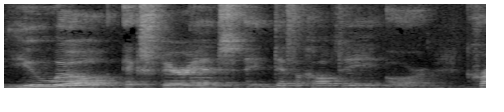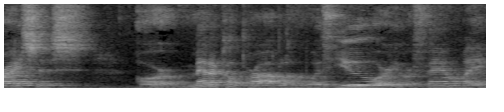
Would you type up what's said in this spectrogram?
you will experience a difficulty or crisis or medical problem with you or your family.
